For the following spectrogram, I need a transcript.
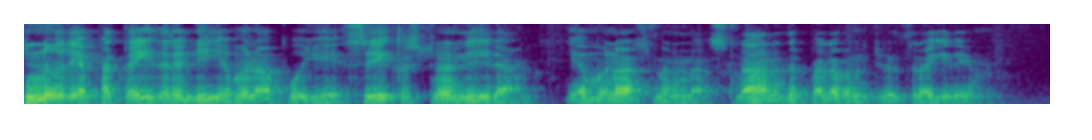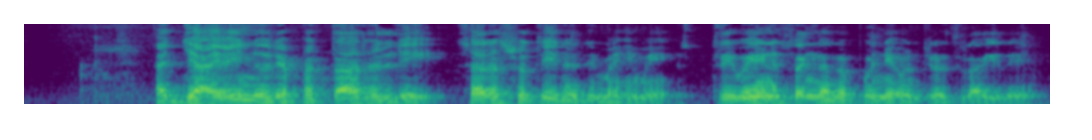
ಇನ್ನೂರ ಎಪ್ಪತ್ತೈದರಲ್ಲಿ ಯಮುನಾ ಪೂಜೆ. ಶ್ರೀಕೃಷ್ಣ ಲೀಲಾ ಯಮುನಾ ಸ್ಮರಣ ಸ್ನಾನದ ಫಲವನ್ನು ತಿಳಿಸಲಾಗಿದೆ. ಅಧ್ಯಾಯ ಇನ್ನೂರ ಎಪ್ಪತ್ತಾರರಲ್ಲಿ ಸರಸ್ವತಿ ನದಿ ಮಹಿಮೆ, ತ್ರಿವೇಣಿ ಸಂಗಮ ಪುಣ್ಯವನ್ನು ತಿಳಿಸಲಾಗಿದೆ.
